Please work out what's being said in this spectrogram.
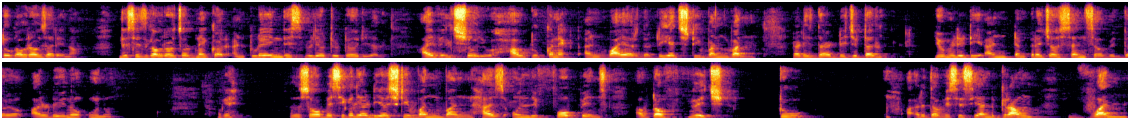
to Gaurav's Arena. This is Gaurav Chodnekar and today in this video tutorial I will show you how to connect and wire the DHT11 that is the digital humidity and temperature sensor with the Arduino Uno. Okay, so basically a DHT11 has only 4 pins out of which 2 are the VCC and ground, 1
